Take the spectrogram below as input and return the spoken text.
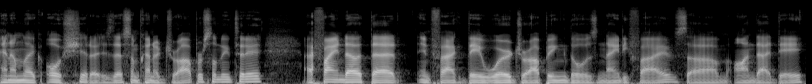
and I'm like, oh shit, is there some kind of drop or something today? I find out that in fact they were dropping those 95s um, on that day.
